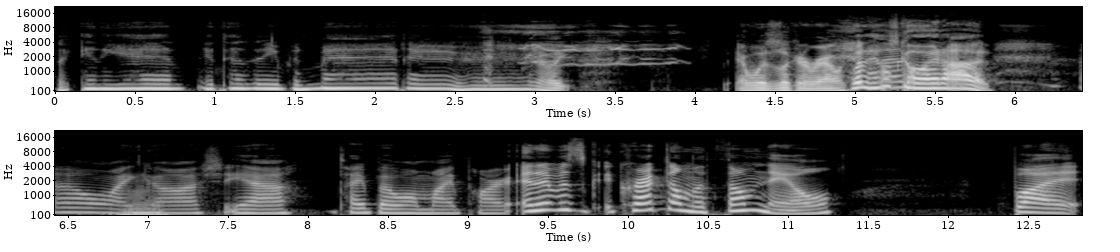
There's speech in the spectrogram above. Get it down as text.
like, "In the end, it doesn't even matter." like everyone's looking around, like, "What the hell's going on?" oh my Mm-hmm. gosh yeah typo on my part and it was correct on the thumbnail but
